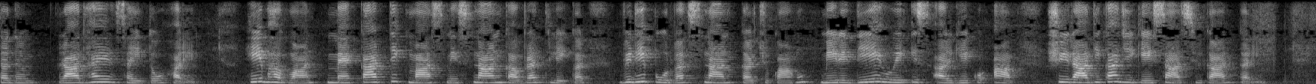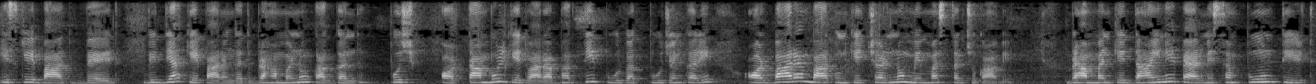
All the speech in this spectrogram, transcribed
तदम राधाय सहितो हरे। हे भगवान, मैं कार्तिक मास में स्नान का व्रत लेकर विधि पूर्वक स्नान कर चुका हूँ। मेरे दिए हुए इस अर्घ्य को आप श्री राधिका जी के साथ स्वीकार करें। इसके बाद वेद, विद्या के पारंगत ब्राह्मणों का गंध, पुष्प और तांबुल के द्वारा भक्ति पूर्वक पूजन करें और बारंबार उनके चरणों में मस्तक झुकावे। ब्राह्मण के दाहिने पैर में संपूर्ण तीर्थ,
